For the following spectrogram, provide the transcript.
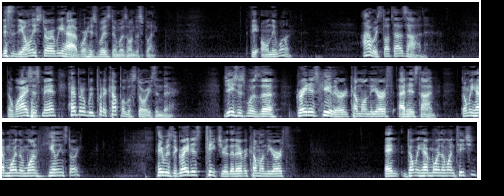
This is the only story we have where his wisdom was on display. The only one. I always thought that was odd. The wisest man. How about we put a couple of stories in there? Jesus was the greatest healer to come on the earth at his time. Don't we have more than one healing story? He was the greatest teacher that ever come on the earth. And don't we have more than one teaching?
